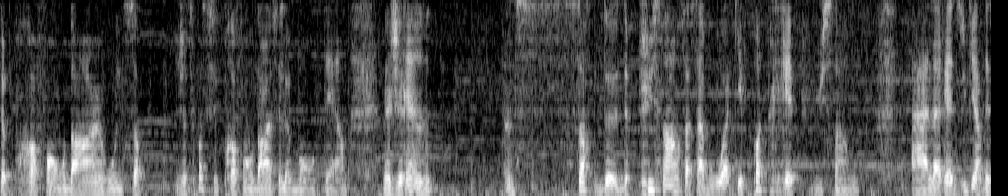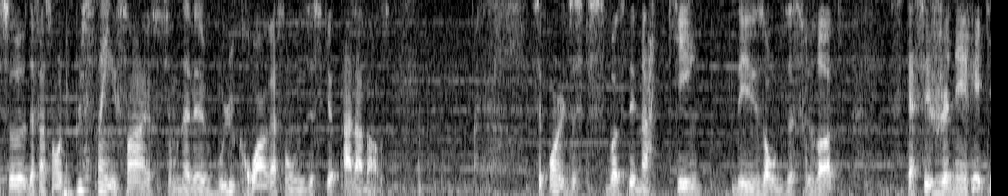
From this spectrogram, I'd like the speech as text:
de profondeur ou une sorte. Je ne sais pas si profondeur c'est le bon terme, mais je dirais une sorte de, puissance à sa voix qui est pas très puissante. Elle aurait dû garder ça de façon un peu plus sincère si on avait voulu croire à son disque à la base. C'est pas un disque qui va se démarquer des autres disques rock. C'est assez générique,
